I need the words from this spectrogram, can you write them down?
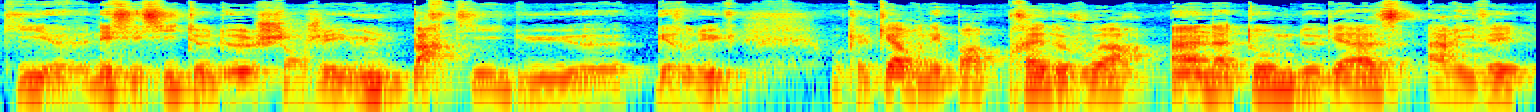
qui euh, nécessite de changer une partie du euh, gazoduc. Auquel cas, on n'est pas prêt de voir un atome de gaz arriver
